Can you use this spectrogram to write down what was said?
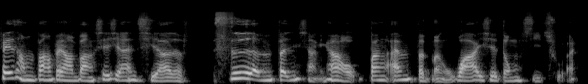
非常棒，非常棒，谢谢安琪拉的。私人分享，你看我帮安粉们挖一些东西出来。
